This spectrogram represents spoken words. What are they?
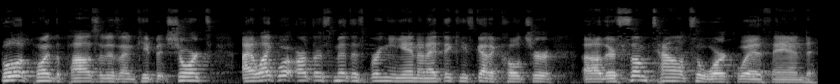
bullet point the positives and keep it short, I like what Arthur Smith is bringing in, and I think he's got a culture uh, there's some talent to work with, and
